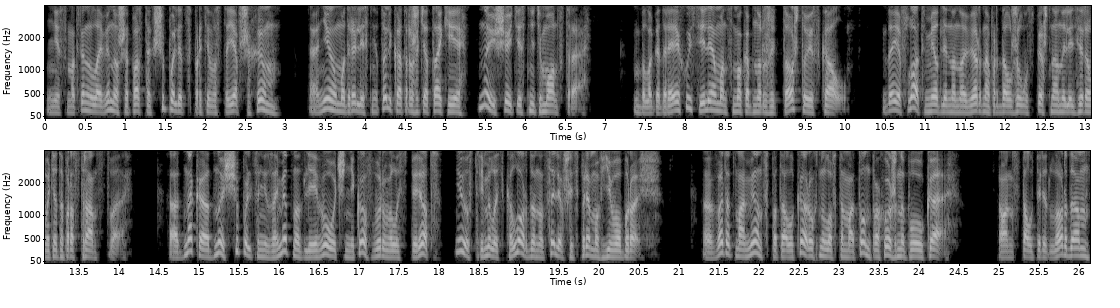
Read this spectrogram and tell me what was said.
Несмотря на лавину шипастых щупалец, противостоявших им, они умудрились не только отражать атаки, но еще и теснить монстра. Благодаря их усилиям он смог обнаружить то, что искал. Да и Флат медленно, но верно продолжил успешно анализировать это пространство. Однако одно щупальце незаметно для его учеников вырвалось вперед и устремилось к лорду, нацелившись прямо в его бровь. В этот момент с потолка рухнул автоматон, похожий на паука. Он встал перед лордом,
